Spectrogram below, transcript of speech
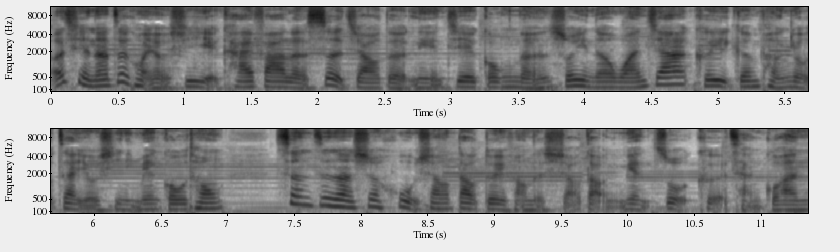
而且呢，这款游戏也开发了社交的连接功能，所以呢，玩家可以跟朋友在游戏里面沟通，甚至呢是互相到对方的小岛里面做客参观。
